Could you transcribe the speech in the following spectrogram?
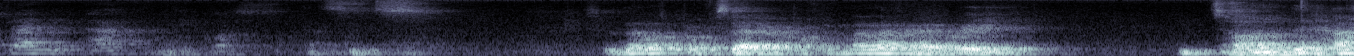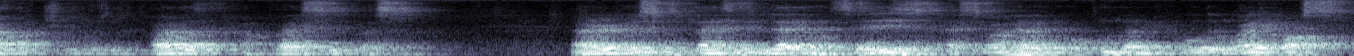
strike the earth with a curse. That's it. So that was prophesied by Prophet Malachi already. He turned the heart of the children to the fathers and vice versa. And Revelation 19:11 says, I saw heaven opened and behold a white horse.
